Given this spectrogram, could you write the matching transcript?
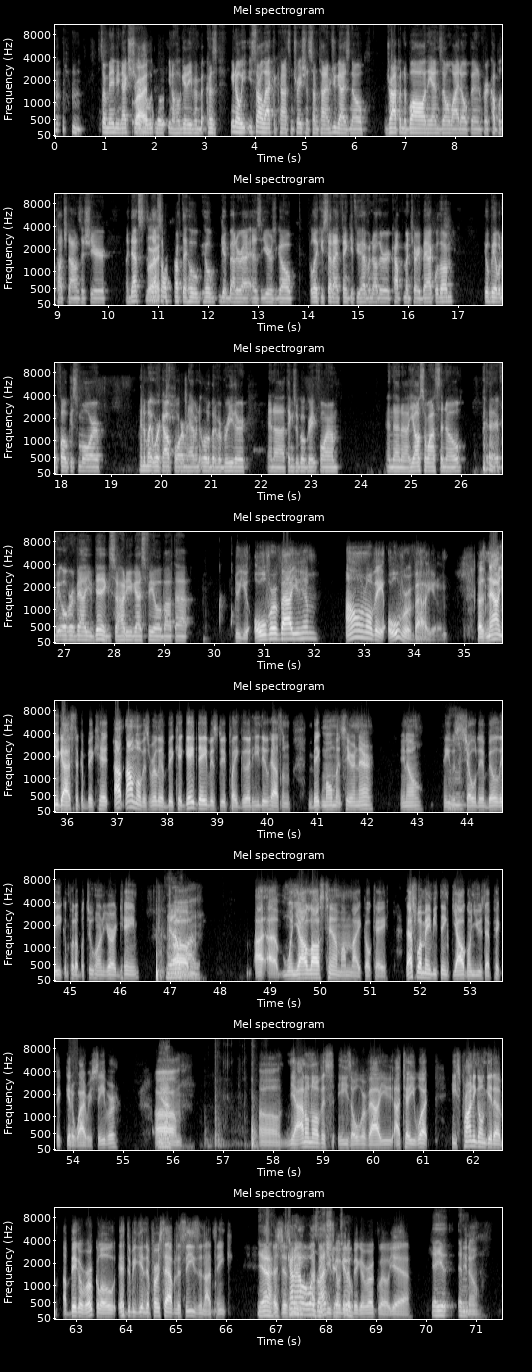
so maybe next year Right. he'll, he'll- you know he'll get even because you know you saw a lack of concentration sometimes. You guys know dropping the ball in the end zone wide open for a couple touchdowns this year. Like that's that's Right. all stuff that he'll he'll get better at as the years go. But like you said, I think if you have another complementary back with him, he'll be able to focus more, and it might work out for him and having a little bit of a breather, and uh, things will go great for him. And then uh, he also wants to know if we overvalue Diggs. So how do you guys feel about that? Do you overvalue him? I don't know if they overvalued him because now you guys took a big hit. I, I don't know if it's really a big hit. Gabe Davis did play good. He do have some big moments here and there. You know, he was Mhm. showed the ability. He can put up a 200 yard game. Yeah, Um. I, I when y'all lost him, I'm like, okay, that's what made me think y'all gonna use that pick to get a wide receiver. Yeah. Um, uh, yeah, I don't know if it's he's overvalued. I tell you what, he's probably gonna get a, a bigger workload at the beginning of the first half of the season. I think yeah, that's just kind of how it was I think last he's year gonna get a bigger workload. Yeah, Yeah, he, and you know,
